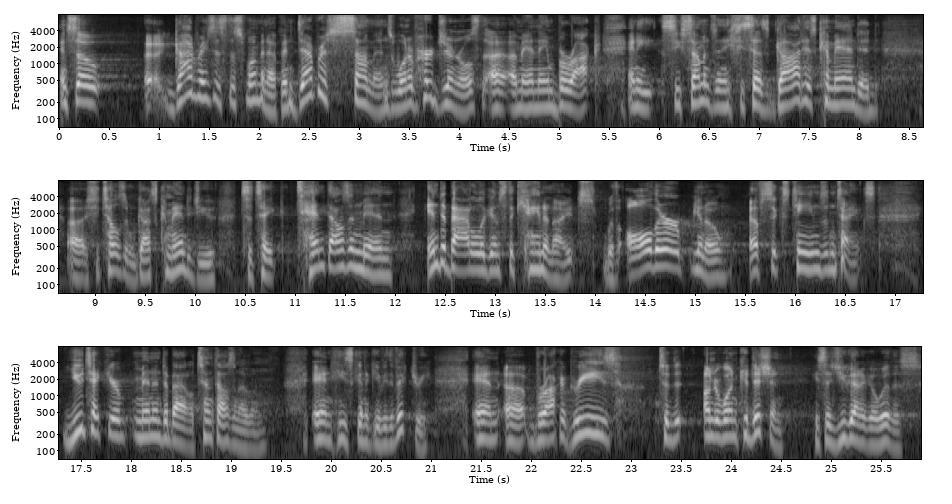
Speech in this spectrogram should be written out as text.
And so uh, God raises this woman up, and Deborah summons one of her generals, uh, a man named Barak, and he, she summons and she says, God has commanded, uh, she tells him, God's commanded you to take 10,000 men into battle against the Canaanites with all their, you know, F 16s and tanks. You take your men into battle, 10,000 of them, and he's going to give you the victory. And uh, Barak agrees to the, under one condition. He says, You got to go with us.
